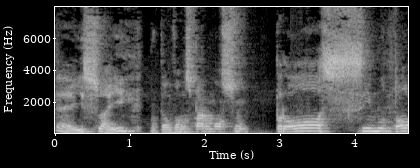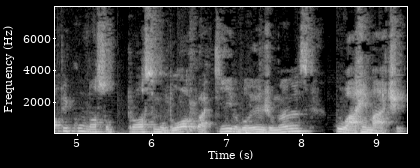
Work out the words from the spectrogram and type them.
É isso aí. Então vamos para o nosso próximo tópico, nosso próximo bloco aqui no Boleiro de Humanas, o arremate.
